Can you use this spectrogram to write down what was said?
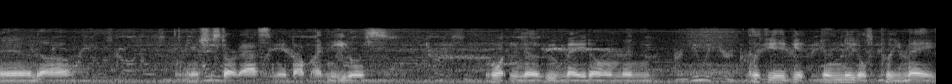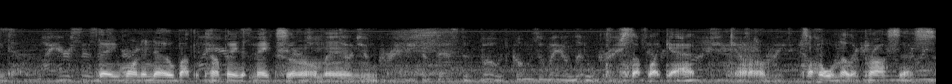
and uh, she started asking me about my needles, wanting to know who made them, and if you get your needles pre-made, they want to know about the company that makes them and stuff like that. Um, it's a whole other process.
